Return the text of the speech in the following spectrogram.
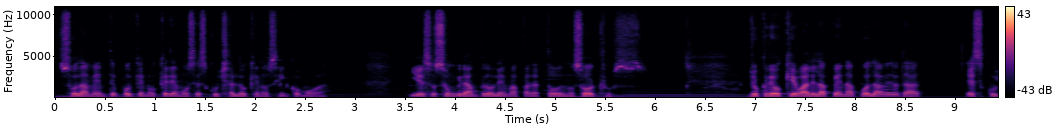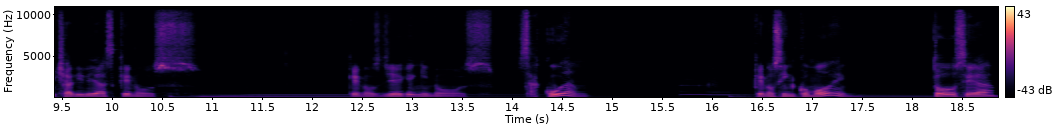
solamente porque no queremos escuchar lo que nos incomoda. Y eso es un gran problema para todos nosotros. Yo creo que vale la pena por la verdad escuchar ideas que nos que nos lleguen y nos sacudan, que nos incomoden. Todo sea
